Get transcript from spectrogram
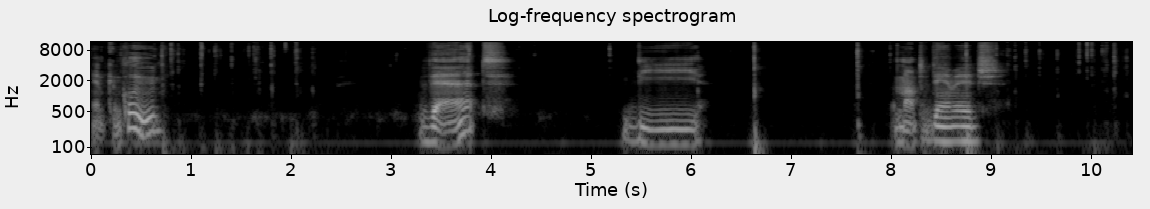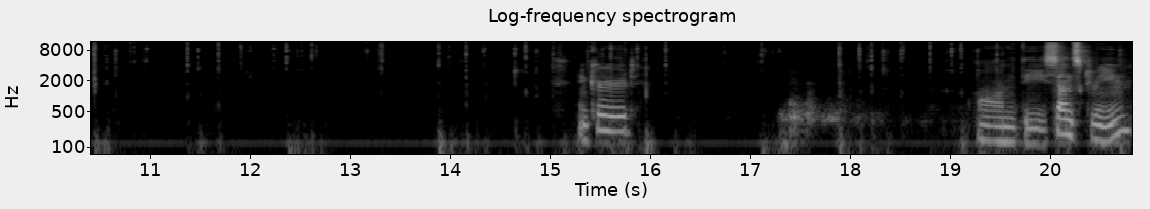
and conclude that the amount of damage incurred on the sunscreen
